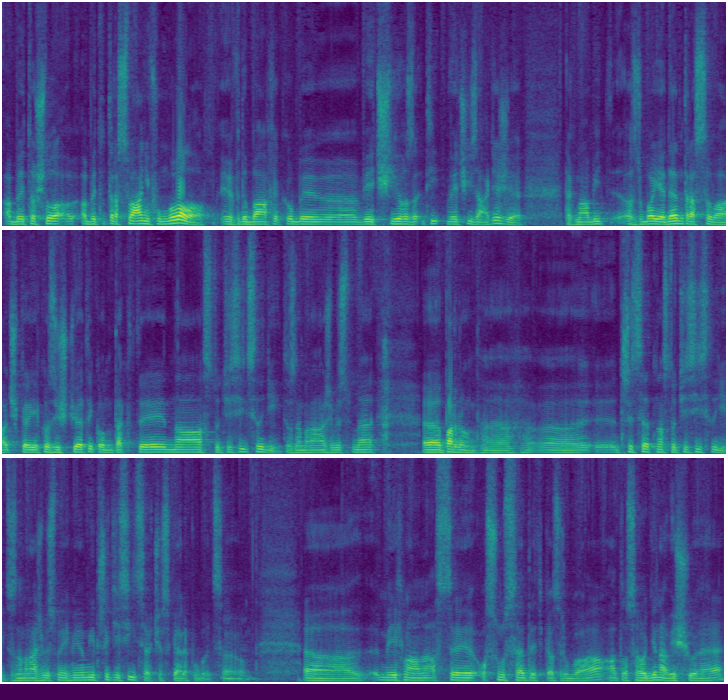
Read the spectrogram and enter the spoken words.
aby to, šlo, aby to trasování fungovalo i v dobách jakoby většího, větší zátěže, tak má být zhruba jeden trasovač, který jako zjišťuje ty kontakty na 100 000 lidí. To znamená, že bychom Eh, pardon, 30 eh, eh, na 100 tisíc lidí. To znamená, že bychom jich měli mít 3 tisíce v České republice. Jo. My jich máme asi 800 teďka zhruba a to se hodně navyšuje.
